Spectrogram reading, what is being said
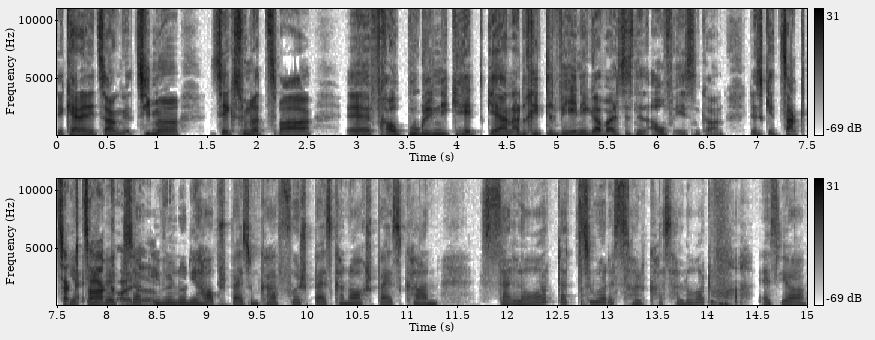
Die können ja nicht sagen, Zimmer 602, äh, Frau Bugelnick hätte gern ein Drittel weniger, weil sie es nicht aufessen kann. Das geht zack, zack, ja, ich zack, ja Alter. gesagt, ich will nur die Hauptspeise und keine Vorspeise, kein Nachspeise, kein Salat dazu. Das soll kein Salat war. Es ja.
